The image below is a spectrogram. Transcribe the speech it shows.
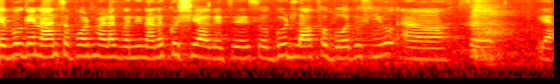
ಡೆಬುಗೆ ನಾನು ಸಪೋರ್ಟ್ ಮಾಡೋಕ್ಕೆ ಬಂದು, ನನಗೆ ಖುಷಿ ಆಗುತ್ತೆ. So good luck for both of you so yeah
